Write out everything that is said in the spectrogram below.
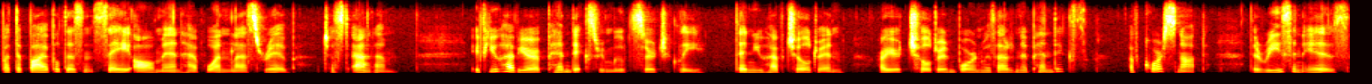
But the Bible doesn't say all men have one less rib, just Adam. If you have your appendix removed surgically, then you have children. Are your children born without an appendix? Of course not. The reason is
